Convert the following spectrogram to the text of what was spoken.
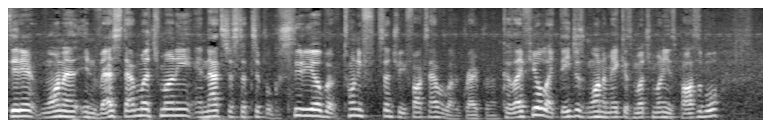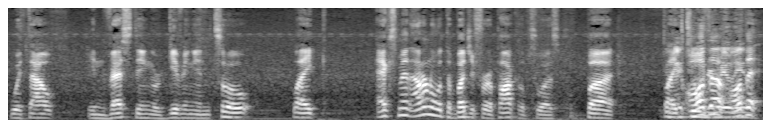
didn't want to invest that much money, and that's just a typical studio. But 20th Century Fox, I have a lot of gripe for them because I feel like they just want to make as much money as possible without investing or giving in. So, like X Men, I don't know what the budget for Apocalypse was, but like Like all the 200 all the like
